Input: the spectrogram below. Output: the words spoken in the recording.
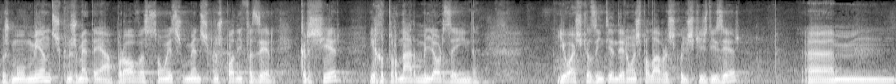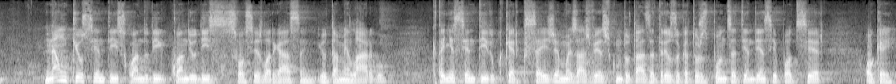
os momentos que nos metem à prova, são esses momentos que nos podem fazer crescer e retornar melhores ainda. E eu acho que eles entenderam as palavras que eu lhes quis dizer. Um, não que eu sentisse quando, digo, quando eu disse se vocês largassem, eu também largo, que tenha sentido o que quer que seja, mas às vezes, como tu estás a 13 ou 14 pontos, a tendência pode ser: ok,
